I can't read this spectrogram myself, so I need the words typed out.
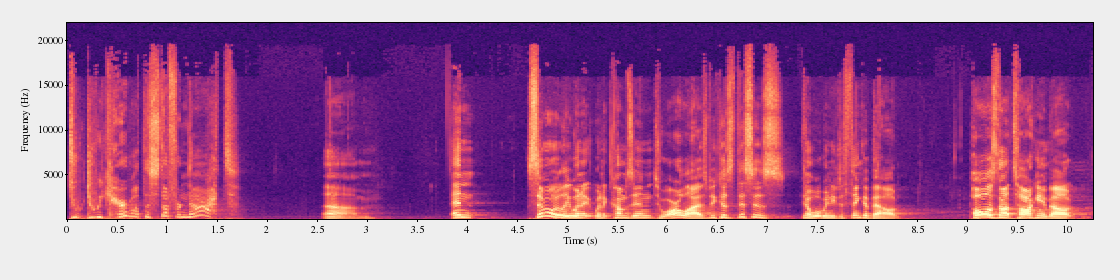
do, do we care about this stuff or not? Um, and similarly, when it, when it comes into our lives, because this is you know, what we need to think about, Paul is not talking about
